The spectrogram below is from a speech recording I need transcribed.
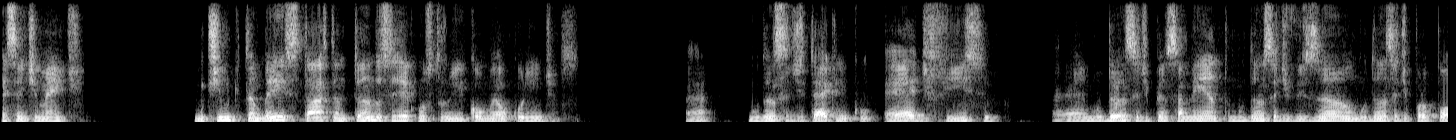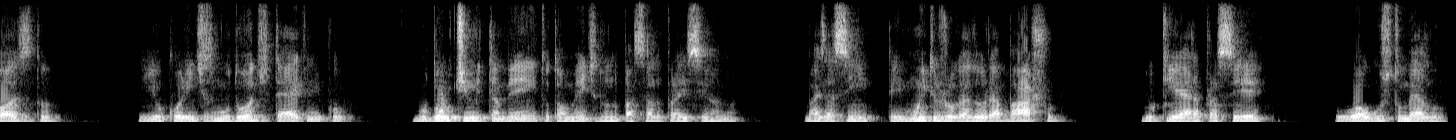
recentemente. Um time que também está tentando se reconstruir, como é o Corinthians. Né? Mudança de técnico é difícil, é, mudança de pensamento, mudança de visão, mudança de propósito. E o Corinthians mudou de técnico, mudou o time também totalmente do ano passado para esse ano. Mas assim, tem muito jogador abaixo do que era para ser. O Augusto Melo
